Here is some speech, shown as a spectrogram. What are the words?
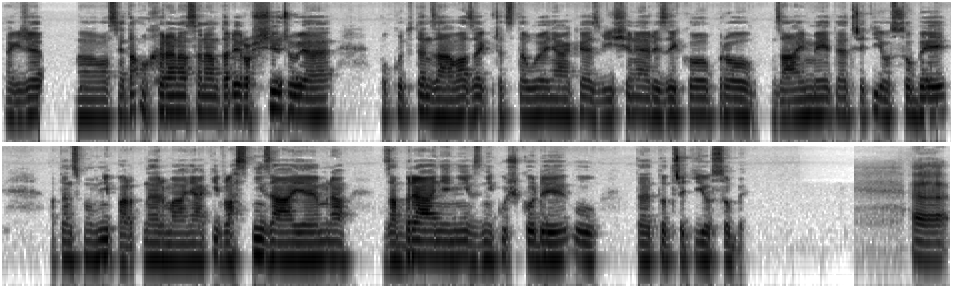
Takže eh, vlastně ta ochrana se nám tady rozšiřuje, pokud ten závazek představuje nějaké zvýšené riziko pro zájmy té třetí osoby, a ten smluvní partner má nějaký vlastní zájem na zabránění vzniku škody u této třetí osoby. Eh,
